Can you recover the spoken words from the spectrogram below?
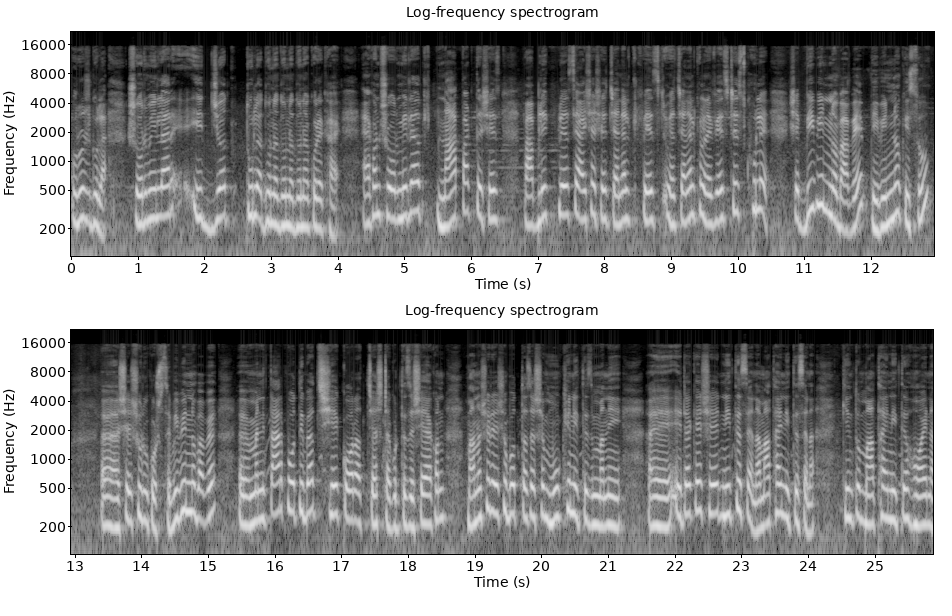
পুরুষগুলা শর্মিলার ইজ্জত তুলা ধুনা ধুনা ধুনা করে খায়। এখন শর্মিলা না পারতে সে পাবলিক প্লেসে আইসা, সে চ্যানেল ফেস চ্যানেল খুলে ফেস টেস খুলে সে বিভিন্নভাবে বিভিন্ন কিছু সে শুরু করছে। বিভিন্নভাবে মানে তার প্রতিবাদ সে করার চেষ্টা করতেছে। সে এখন মানুষের এসব অত্যাচার সে মুখে নিতে মানে এটাকে সে নিতেছে না, মাথায় নিতেছে না। কিন্তু মাথায় নিতে হয় না।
